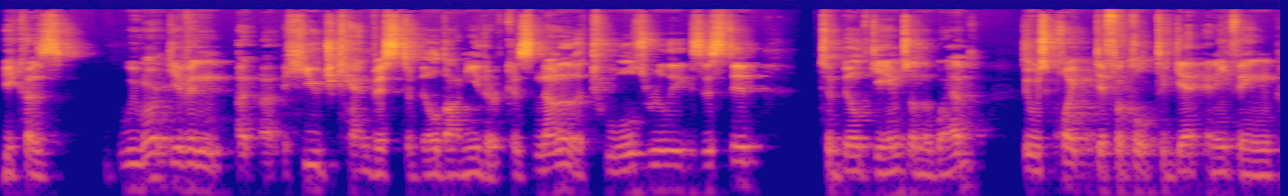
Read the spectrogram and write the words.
because we weren't given a, a huge canvas to build on either because none of the tools really existed to build games on the web. It was quite difficult to get anything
